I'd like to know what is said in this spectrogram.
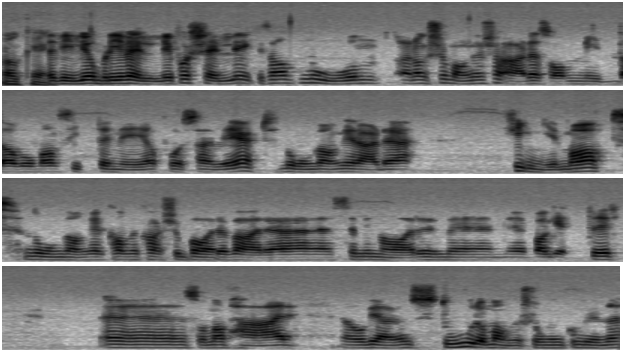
Okay. Det vil jo bli veldig forskjellig. ikke sant? Noen arrangementer så er det sånn middag hvor man sitter ned og får servert. Noen ganger er det fingermat. Noen ganger kan det kanskje bare være seminarer med, med bagetter. Eh, sånn at her, og Vi er jo en stor og mangeslungen kommune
